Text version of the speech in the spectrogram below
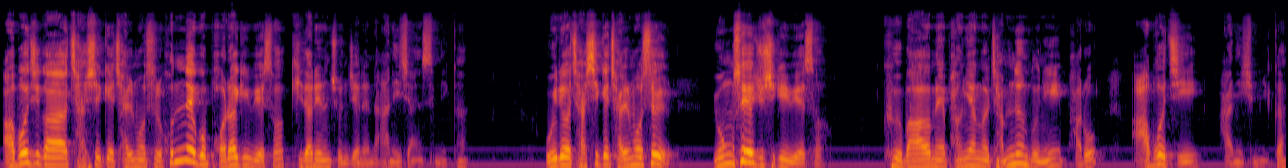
아버지가 자식의 잘못을 혼내고 벌하기 위해서 기다리는 존재는 아니지 않습니까? 오히려 자식의 잘못을 용서해 주시기 위해서 그 마음의 방향을 잡는 분이 바로 아버지 아니십니까?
